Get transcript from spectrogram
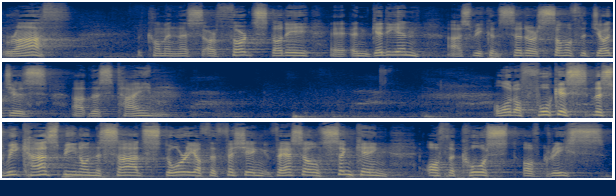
wrath. We come in this, our third study uh, in Gideon, as we consider some of the judges at this time. A lot of focus this week has been on the sad story of the fishing vessel sinking off the coast of Greece.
